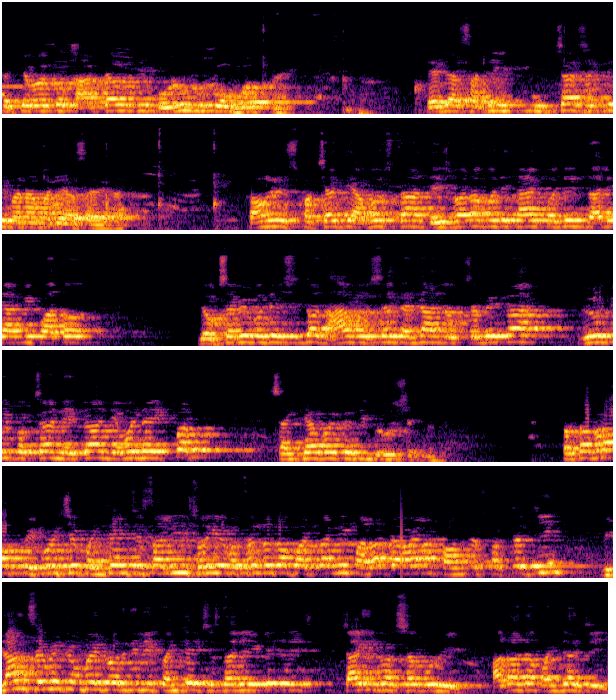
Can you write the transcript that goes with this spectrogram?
तर केवळ तो कागदावरती बोलून उपयोग होत नाही. त्याच्यासाठी इच्छाशक्ती मनामध्ये असायला. काँग्रेस पक्षाची अवस्था देशभरामध्ये काय पद्धत झाली आम्ही पाहतो. लोकसभेमध्ये सुद्धा दहा वर्ष त्यांना लोकसभेचा विरोधी पक्ष नेता निवडण्या इतपत संख्याबळ कधी मिळू शकलं नाही. प्रतापराव एकोणीसशे पंच्याऐंशी साली स्वर्गीय वसंतदा पाटलांनी मला त्यावेळेला काँग्रेस पक्षाची विधानसभेची उमेदवारी दिली पंच्याऐंशी साली एकेचाळीस चाळीस वर्षापूर्वी आताच्या पंच्याऐंशी.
